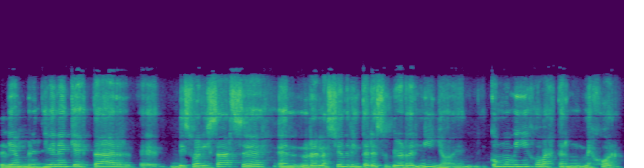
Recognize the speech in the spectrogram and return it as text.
siempre tiene que estar, eh, visualizarse en relación del interés superior del niño, en cómo mi hijo va a estar mejor.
